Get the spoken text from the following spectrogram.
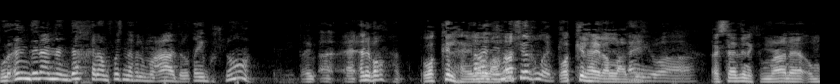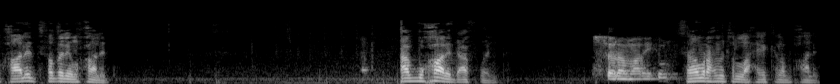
وعندنا أن ندخل أنفسنا في المعادلة. طيب وشلون يعني طيب أنا بفهم. وكلها إلى هذه الله مو ها؟ شغلك. وكلها إلى الله عز وجل. أيوة. أستاذنك معنا أم خالد. تفضل يا أم خالد. أبو خالد عفوا. السلام عليكم. السلام ورحمة الله. حياك الله أبو خالد.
